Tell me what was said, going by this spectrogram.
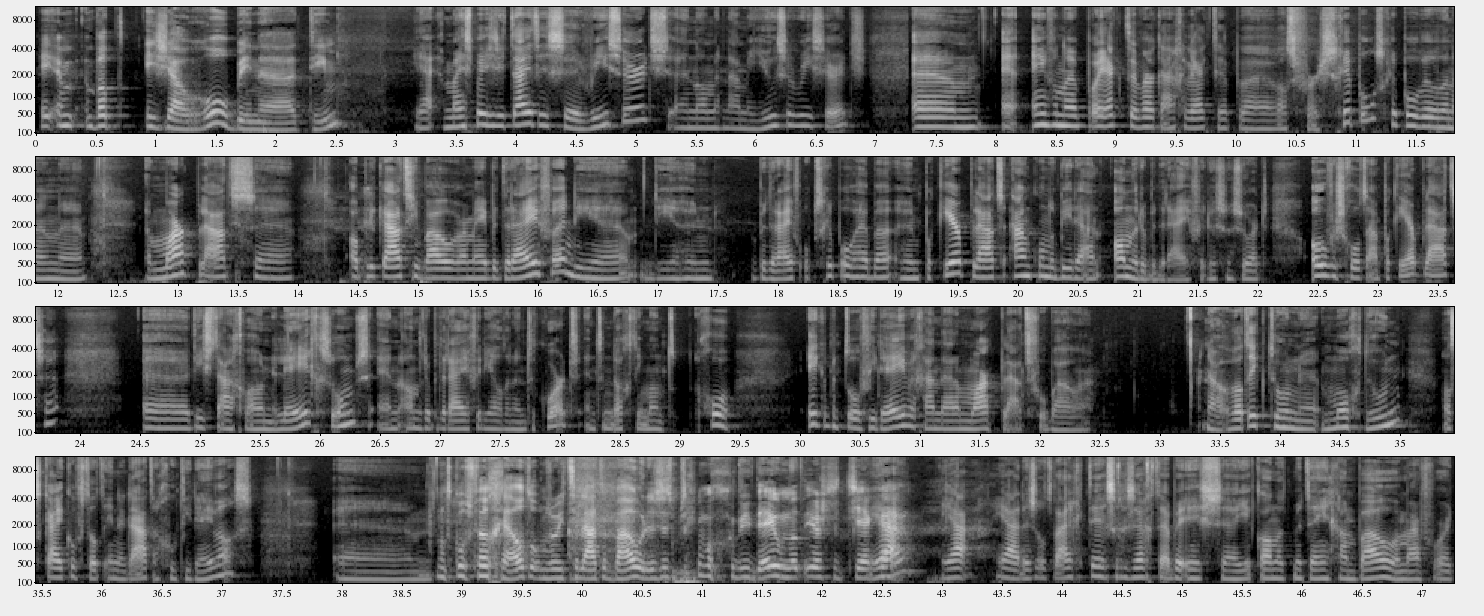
Hey, en wat is jouw rol binnen het team? Ja, mijn specialiteit is research en dan met name user research. Um, een van de projecten waar ik aan gewerkt heb was voor Schiphol. Schiphol wilde een, een marktplaats applicatie bouwen waarmee bedrijven die, die hun bedrijf op Schiphol hebben hun parkeerplaats aan konden bieden aan andere bedrijven. Dus een soort overschot aan parkeerplaatsen. Uh, die staan gewoon leeg soms. En andere bedrijven die hadden een tekort. En toen dacht iemand: Goh, ik heb een tof idee, we gaan daar een marktplaats voor bouwen. Nou, wat ik toen uh, mocht doen, was kijken of dat inderdaad een goed idee was. Um, Want het kost veel geld om zoiets te laten bouwen, dus het is misschien wel een goed idee om dat eerst te checken. Ja, ja, ja, dus wat wij eigenlijk tegen ze gezegd hebben is... Uh, je kan het meteen gaan bouwen, maar voor 10%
